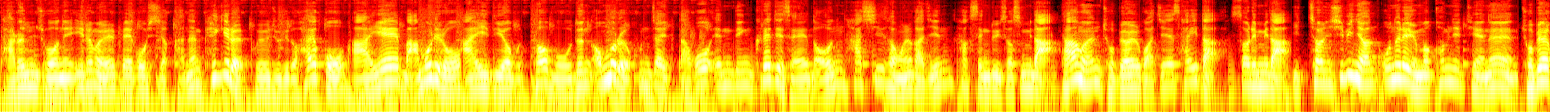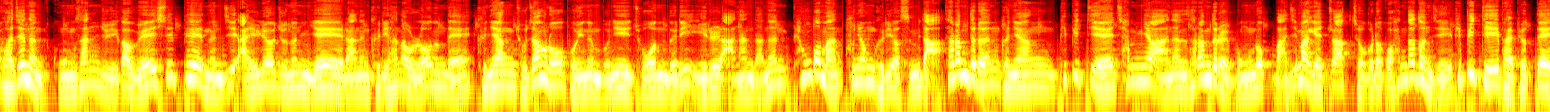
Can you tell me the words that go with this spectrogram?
다른 조원의 이름을 빼고 시작하는 패기를 보여주기도 하였고 아예 마무리로 아이디어부터 모든 업무를 혼자 했다고 엔딩 크레딧에 넣은 하시성을 가진 학생도 있었습니다. 다음은 조별 과제 사이다 썰입니다. 2012년 오늘의 유머 커뮤니티에는 조별 과제는 공 공산주의가 왜 실패했는지 알려주는 예라는 글이 하나 올라오는데 그냥 조장으로 보이는 분이 조원들이 일을 안 한다는 평범한 푸념 글이었습니다. 사람들은 그냥 PPT에 참여 안 한 사람들을 목록 마지막에 쫙 적으라고 한다든지 PPT 발표 때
